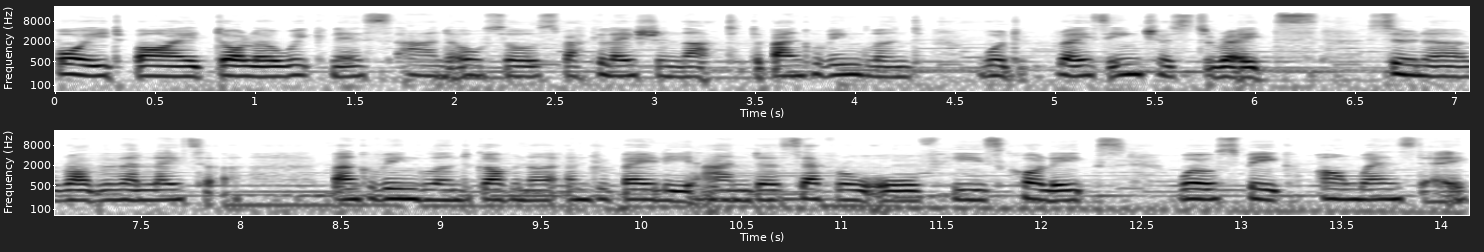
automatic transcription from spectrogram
buoyed by dollar weakness and also speculation that the Bank of England would raise interest rates sooner rather than later. Bank of England Governor Andrew Bailey and uh, several of his colleagues will speak on Wednesday.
